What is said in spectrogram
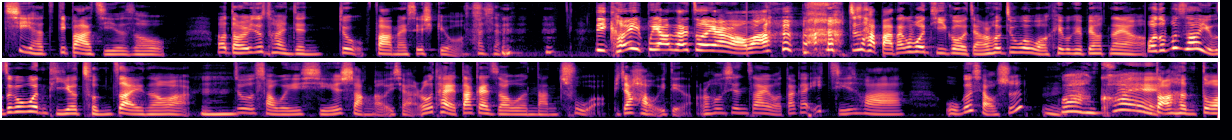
七还是第八集的时候，然后导演就突然间就发 message 给我，他讲。你可以不要再这样好吗？就是他把那个问题跟我讲，然后就问我可以不可以不要那样，我都不知道有这个问题的存在，你知道吗？嗯，就稍微协商了一下，然后他也大概知道我的难处啊，比较好一点啊。然后现在我大概一集花五个小时，嗯，哇，很快诶。短很多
